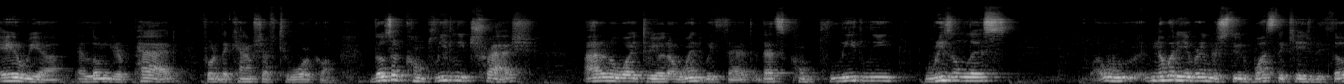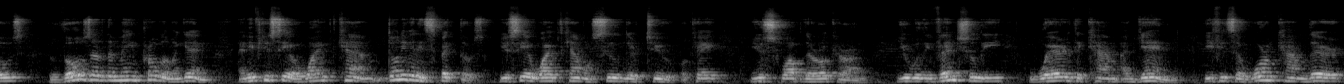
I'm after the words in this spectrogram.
area, a longer pad for the camshaft to work on. Those are completely trash. I don't know why Toyota went with that. That's completely reasonless. Nobody ever understood what's the case with those. Those are the main problem again. And if you see a wiped cam, don't even inspect those. You see a wiped cam on cylinder 2, okay? You swap the rocker arm. You will eventually wear the cam again if it's a warm cam there,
